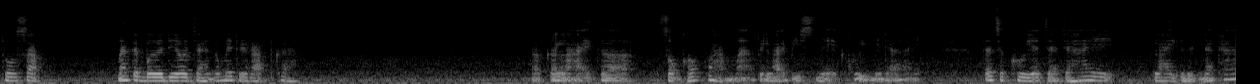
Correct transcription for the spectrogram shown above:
โทรศัพท์แม้แต่เบอร์เดียวอาจารย์ก็ไม่ได้รับค่ะ แล้วก็ไลน์ก็ส่งข้อความมาเป็นไลน์บิสเนสคุยไม่ได้ ถ้าจะคุยอาจารย์จะให้ไลน์อื่นนะคะ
